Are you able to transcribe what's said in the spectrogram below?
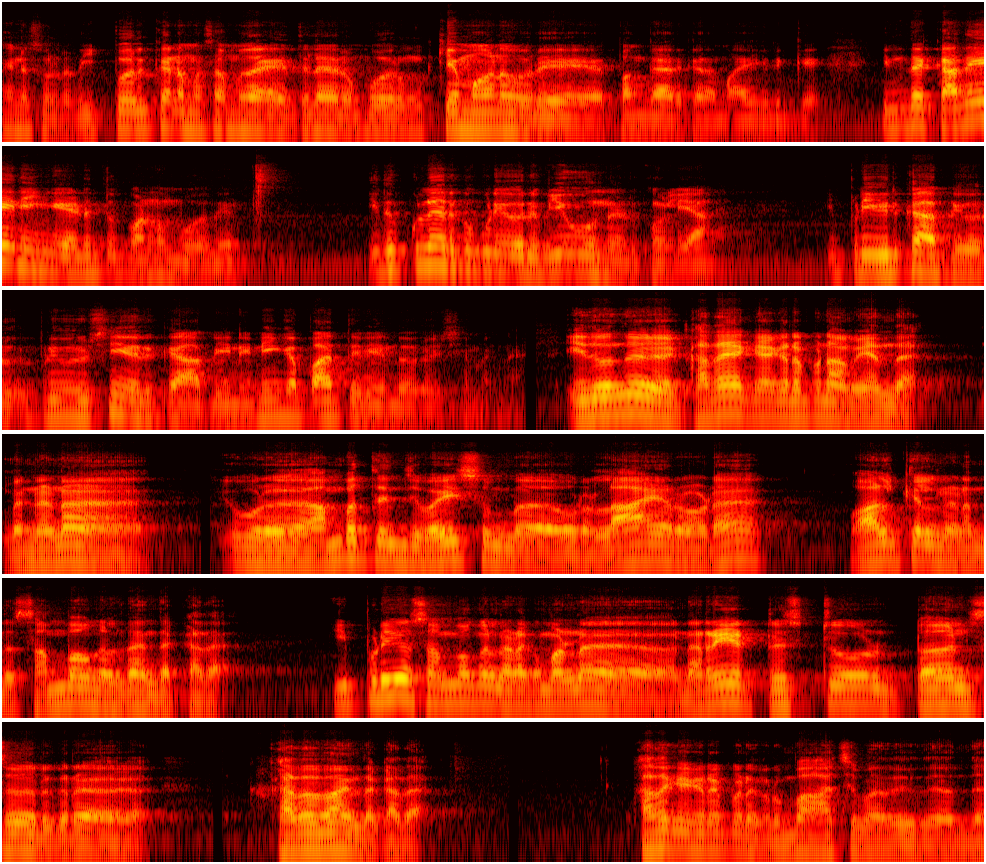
என்ன சொல்றது? இப்போ இருக்க நம்ம சமுதாயத்துல ரொம்ப ஒரு முக்கியமான ஒரு பங்கா இருக்கிற மாதிரி இருக்கு. இந்த கதையை நீங்க எடுத்து பண்ணும்போது இதுக்குள்ள இருக்கக்கூடிய ஒரு வியூ ஒன்று இருக்கும் இல்லையா? இப்படி இருக்கா? அப்படி ஒரு இப்படி ஒரு விஷயம் இருக்கா? அப்படின்னு நீங்க பார்த்து வியந்த ஒரு விஷயம் என்ன? இது வந்து கதையை கேட்குறப்ப நான் வேந்தேன் என்னென்னா ஒரு ஐம்பத்தஞ்சு வயசு ஒரு லாயரோட வாழ்க்கையில் நடந்த சம்பவங்கள் தான் இந்த கதை. இப்படியும் சம்பவங்கள் நடக்குமான்னு நிறைய ட்விஸ்ட்டும் டேர்ன்ஸும் இருக்கிற கதை தான் இந்த கதை. கதை கேட்குறப்ப எனக்கு ரொம்ப ஆச்சரியமாக இருந்தது அந்த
